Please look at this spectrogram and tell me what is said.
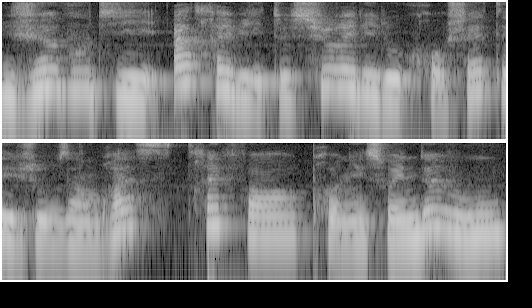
Je vous dis à très vite sur Elilou Crochette et je vous embrasse très fort. Prenez soin de vous.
